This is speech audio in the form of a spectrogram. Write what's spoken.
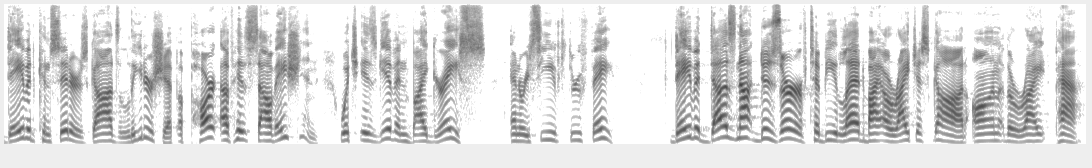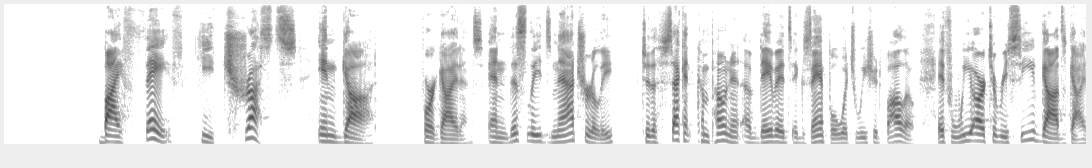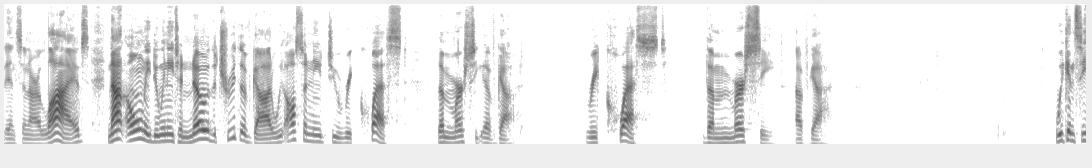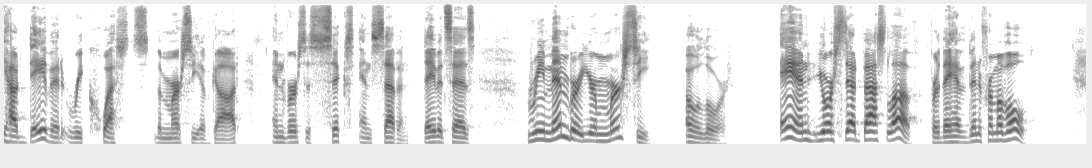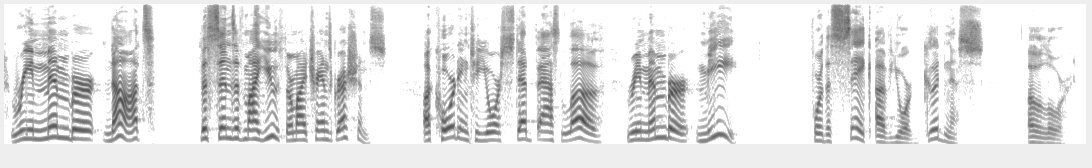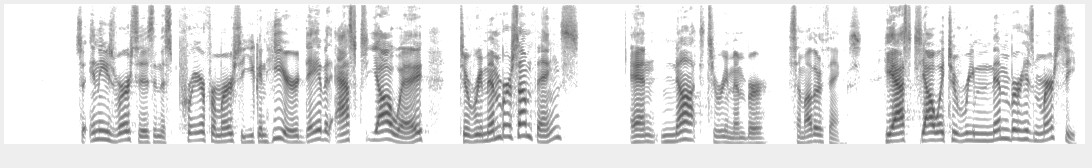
David considers God's leadership a part of his salvation, which is given by grace and received through faith. David does not deserve to be led by a righteous God on the right path. By faith, he trusts in God for guidance. And this leads naturally to the second component of David's example, which we should follow. If we are to receive God's guidance in our lives, not only do we need to know the truth of God, we also need to request the mercy of God. Request the mercy of God. We can see how David requests the mercy of God in verses 6 and 7. David says, Remember your mercy, O Lord, and your steadfast love, for they have been from of old. Remember not the sins of my youth or my transgressions. According to your steadfast love, remember me for the sake of your goodness, O Lord. So, in these verses, in this prayer for mercy, you can hear David asks Yahweh to remember some things and not to remember some other things. He asks Yahweh to remember his mercy,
